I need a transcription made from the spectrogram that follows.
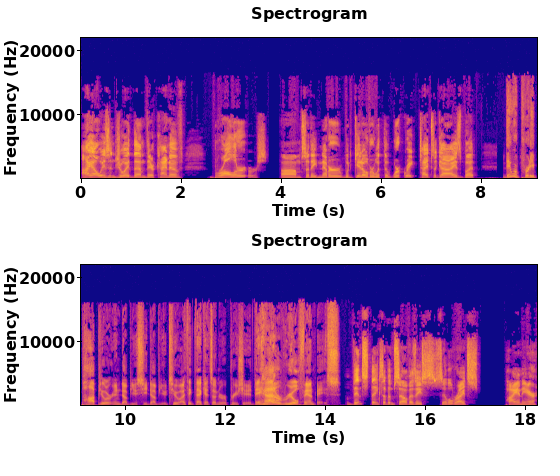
I always enjoyed them. They're kind of brawlers. Um, so they never would get over with the work rate types of guys, but They were pretty popular in WCW too. I think that gets underappreciated. They had a real fan base. Vince thinks of himself as a civil rights pioneer.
